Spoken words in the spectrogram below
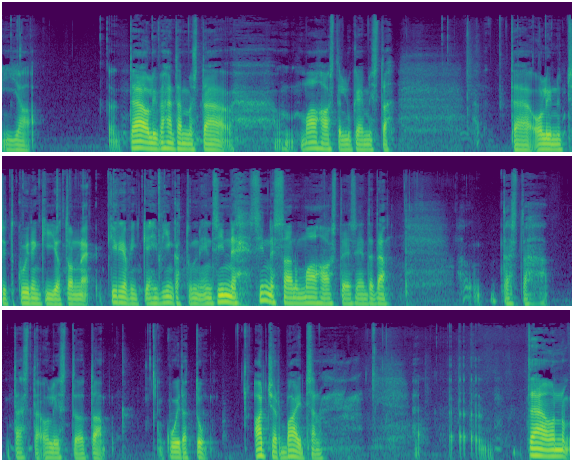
Ja tämä oli vähän tämmöistä maahaastelukemista. Tämä oli nyt sitten kuitenkin jo tonne kirjavinkkeihin vinkattu, niin sinne, sinne saanut maahaasteeseen tätä, tästä, tästä olisi tuota, kuitattu Azerbaijan. Tämä on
